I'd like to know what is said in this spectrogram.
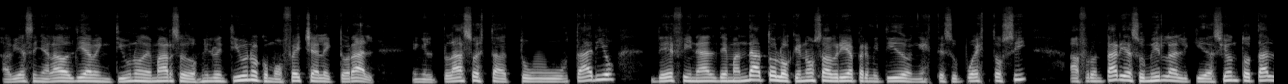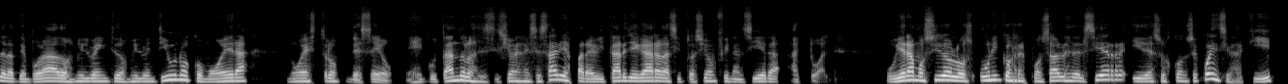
había señalado el día 21 de marzo de 2021 como fecha electoral en el plazo estatutario de final de mandato, lo que nos habría permitido en este supuesto sí afrontar y asumir la liquidación total de la temporada 2020-2021 como era nuestro deseo, ejecutando las decisiones necesarias para evitar llegar a la situación financiera actual. Hubiéramos sido los únicos responsables del cierre y de sus consecuencias. Aquí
